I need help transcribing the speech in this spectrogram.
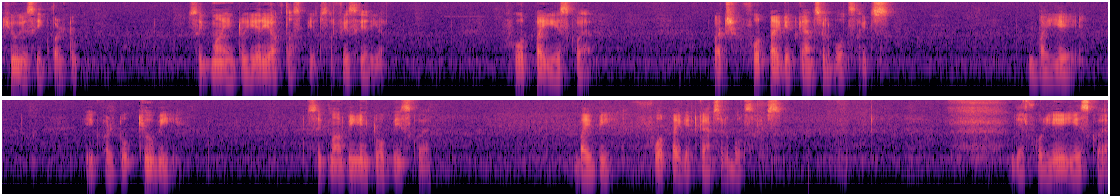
Q is equal to sigma into area of the sphere surface area. 4 pi a square. But 4 pi get cancelled both sides by a equal to qb sigma b into b square by b. 4 pi get cancelled both sides. Therefore a a square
